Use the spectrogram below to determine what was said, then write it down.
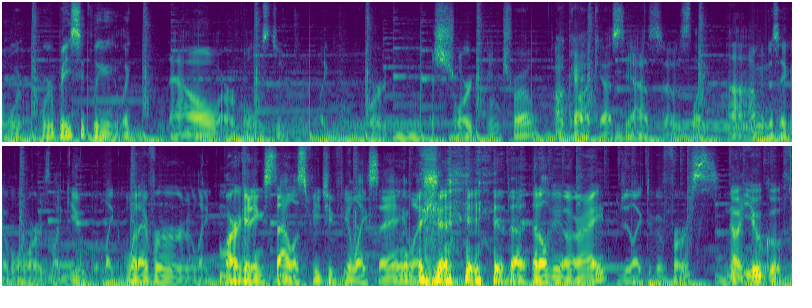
we're, we're basically like now our goal is to like record a short intro Okay. podcast. Yeah, so it's like uh, I'm gonna say a couple of words like you like whatever like marketing style of speech you feel like saying like that that'll be all right. Would you like to go first? No, you go.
